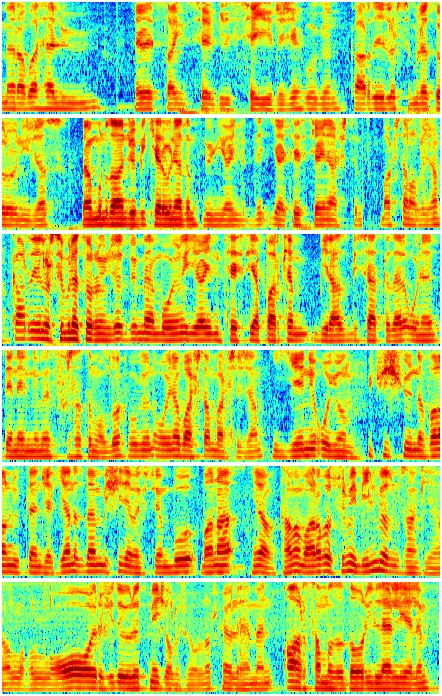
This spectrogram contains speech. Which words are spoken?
Merhaba hello. Evet sayın sevgili seyirci bugün Car Dealer Simulator oynayacağız. Ben bunu daha önce bir kere oynadım. Dün yayını, ya, test yayını açtım. Baştan alacağım. Car Dealer Simulator oynayacağız. Dün ben bu oyunu yayın testi yaparken biraz bir saat kadar oynayıp deneyimleme fırsatım oldu. Bugün oyuna baştan başlayacağım. Yeni oyun 3 iş gününde falan yüklenecek. Yalnız ben bir şey demek istiyorum. Bu bana ya tamam araba sürmeyi bilmiyoruz mu sanki ya? Allah Allah. Her şeyi de öğretmeye çalışıyorlar. Öyle hemen arsamıza doğru ilerleyelim.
